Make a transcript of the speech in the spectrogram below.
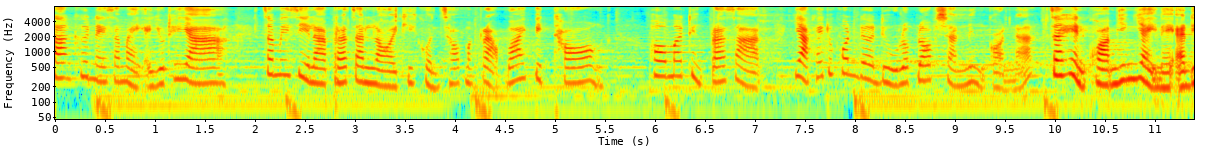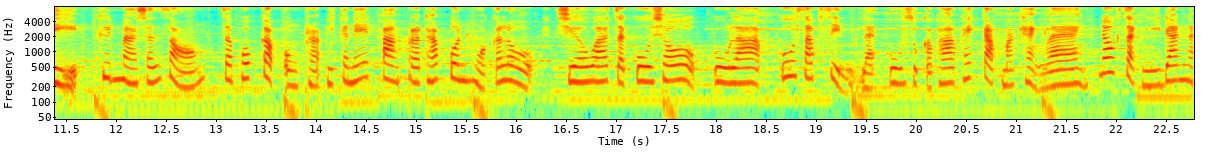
สร้างขึ้นในสมัยอยุธยา จะมีศิลาพระจันทร์ลอยที่คนชอบมากราบไหว้ปิดทอง พอมาถึงปราสาทอยากให้ทุกคนเดินดูรอบๆชั้นหนึ่งก่อนนะ จะเห็นความยิ่งใหญ่ในอดีต ขึ้นมาชั้นสองจะพบกับองค์พระพิฆเนศปางประทับบนหัวกะโหลก เชื่อว่าจะกู้โชค กู้ลาบ กู้ทรัพย์สิน และกู้สุขภาพให้กลับมาแข็งแรง นอกจากนี้ด้านใน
